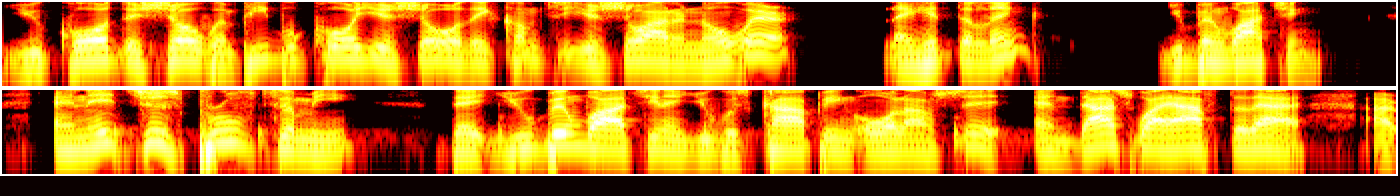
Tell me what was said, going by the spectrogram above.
You called the show. When people call your show or they come to your show out of nowhere, like hit the link, you've been watching. And it just proved to me that you've been watching and you was copying all our shit. And that's why after that, I,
